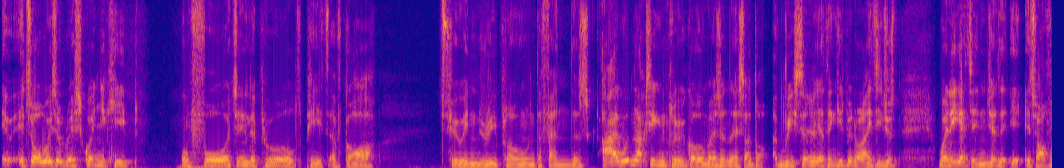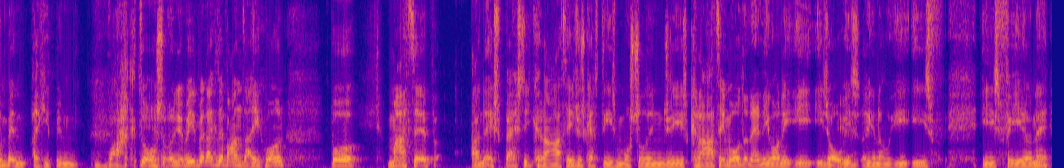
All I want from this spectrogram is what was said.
it's always a risk when you keep. Unfortunately, Liverpool, Pete, have got two injury prone defenders. I wouldn't actually include Gomez in this. I don't recently I think he's been alright. He just when he gets injured, it's often been like he's been whacked or something. I mean, he's been like the Van Dijk one. But Matip and especially Konate just gets these muscle injuries. Konate more than anyone. He, he- he's always you know, he, he's he's feeling it.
